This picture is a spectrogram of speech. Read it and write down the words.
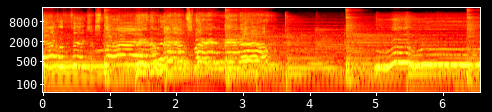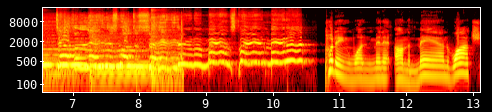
Everything's explained. In a mansplain minute. Ooh, tell the ladies what to say. In a mansplain minute. Putting one minute on the man, watch,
